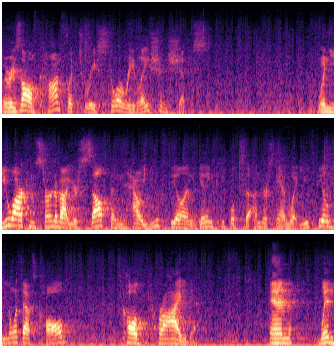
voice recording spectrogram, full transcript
We resolve conflict to restore relationships. When you are concerned about yourself and how you feel and getting people to understand what you feel, do you know what that's called? It's called pride. And when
